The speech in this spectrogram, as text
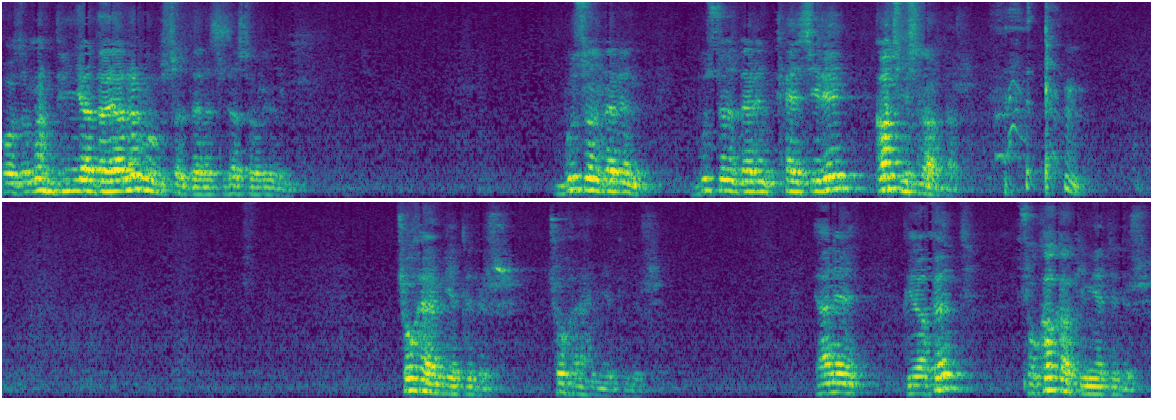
O zaman dünya dayanır mı bu sözlere size soruyorum. Bu sözlerin bu sözlerin tesiri kaç misli? Çok ehemmiyetlidir. Çok ehemmiyetlidir. Yani kıyafet sokak hakimiyetidir.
